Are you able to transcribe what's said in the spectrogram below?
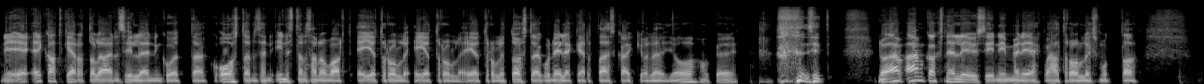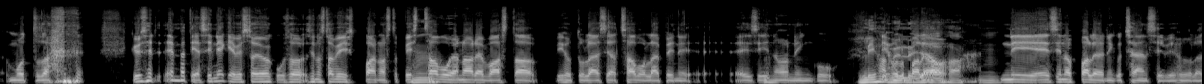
Niin e- ekat kerrat oli aina silleen, niin kuin, että kun ostan sen, Instan sanoo vaan, että ei ole trolli, ei ole trolli, ei ole trolli. Toista joku neljä kertaa, ja kaikki oli, joo, okei. Okay. sitten, no M249 niin meni ehkä vähän trolliksi, mutta mutta tota, kyllä se, en mä tiedä, siinä Jekevissä on joku, se on, siinä on 150 panosta, pistät mm. savu ja naden vastaan, vihu tulee sieltä savun läpi, niin ei siinä mm. ole niin kuin, paljon, mm. niin ei siinä ole paljon niin kuin chanssia vihuille.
